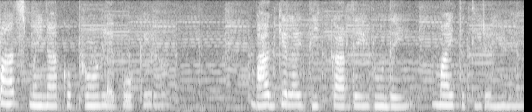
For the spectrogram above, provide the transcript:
पाँच महिनाको भ्रूणलाई बोकेर भाग्यलाई धिक्कार्दै रुँदै माइततिर हिँडे।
